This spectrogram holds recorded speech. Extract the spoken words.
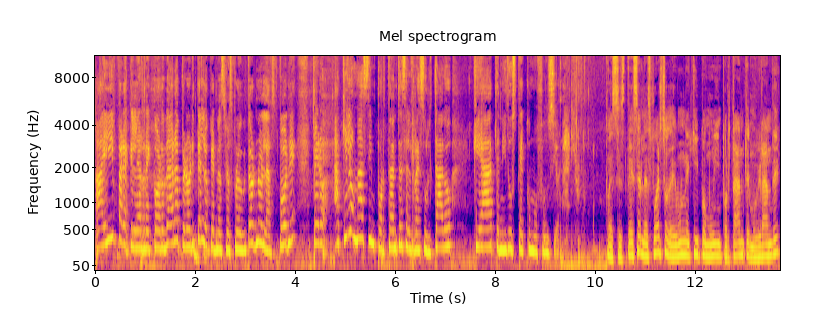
ahí para que le recordara, pero ahorita lo que nuestro productor nos las pone. Pero aquí lo más importante es el resultado que ha tenido usted como funcionario pues este es el esfuerzo de un equipo muy importante, muy grande,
